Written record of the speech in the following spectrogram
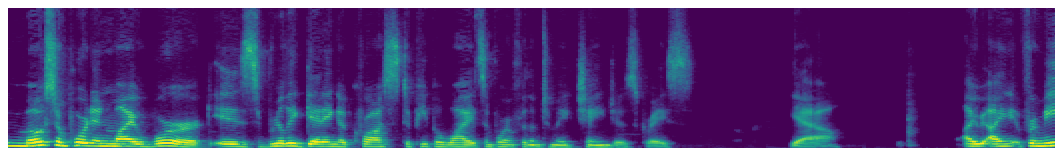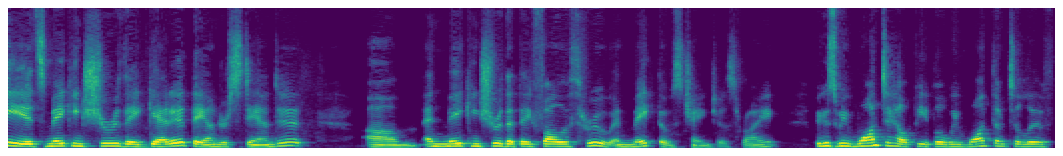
most important in my work is really getting across to people why it's important for them to make changes grace. Yeah. I, I for me it's making sure they get it they understand it um, and making sure that they follow through and make those changes right? Because we want to help people we want them to live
